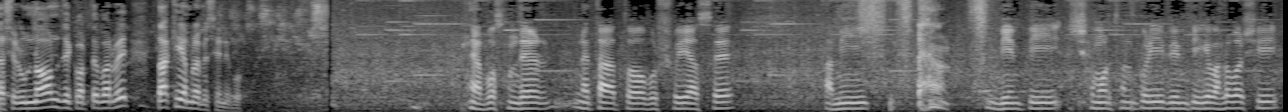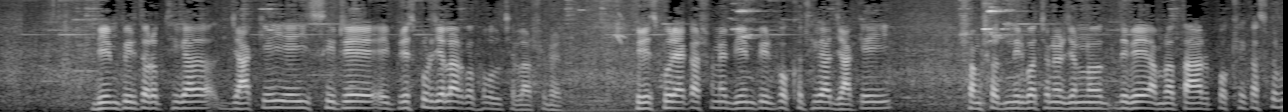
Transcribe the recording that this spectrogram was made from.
দেশের উন্নয়ন যে করতে পারবে, তাকেই আমরা বেছে নেব। হ্যাঁ পছন্দের নেতা তো অবশ্যই আছে। আমি বিএমপি সমর্থন করি বিএমপিকে ভালোবাসি। বিএমপির তরফ থেকে যাকেই এই সিটে, এই পিরোজপুর জেলার কথা বলছে আসনের পিরোজপুর এক আসনে বিএমপির পক্ষ থেকে যাকেই সংসদ নির্বাচনের জন্য দেবে, আমরা তার পক্ষে কাজ করব,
